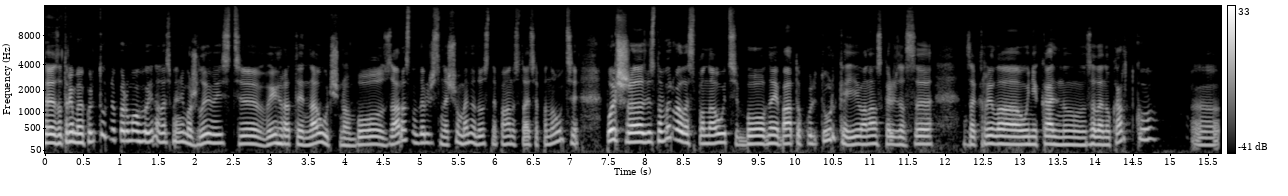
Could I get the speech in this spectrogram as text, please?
Це затримує культурну перемогу і надасть мені можливість е, виграти научно. Бо зараз, не дивлячись на що, в мене досить непогана ситуація по науці. Польща, звісно, вирвалась по науці, бо в неї багато культурки, і вона, скоріш за все, закрила унікальну зелену картку. е,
